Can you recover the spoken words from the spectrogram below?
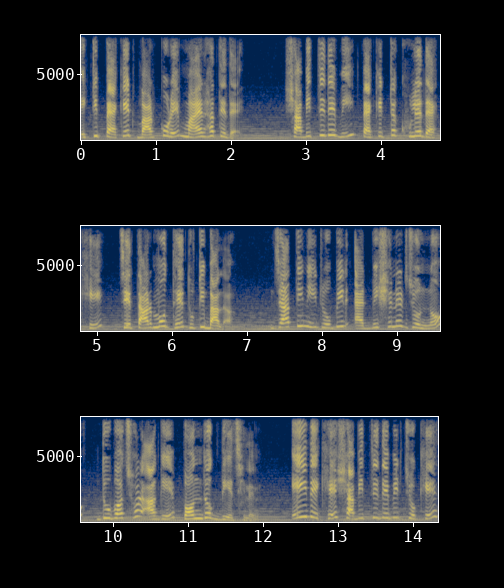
একটি প্যাকেট বার করে মায়ের হাতে দেয়। সাবিত্রী দেবী প্যাকেটটা খুলে দেখে যে তার মধ্যে দুটি বালা যা তিনি রবির অ্যাডমিশনের জন্য দু বছর আগে বন্ধক দিয়েছিলেন। এই দেখে সাবিত্রী দেবীর চোখে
